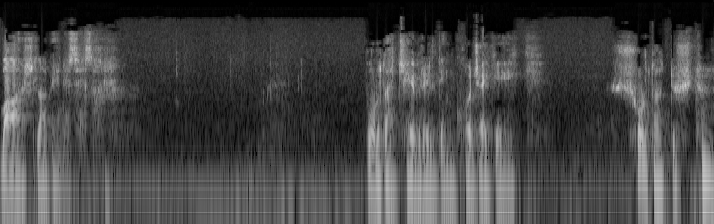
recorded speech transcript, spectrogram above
Bağışla beni Sezar. Burada çevrildin koca geyik. Şurada düştün.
